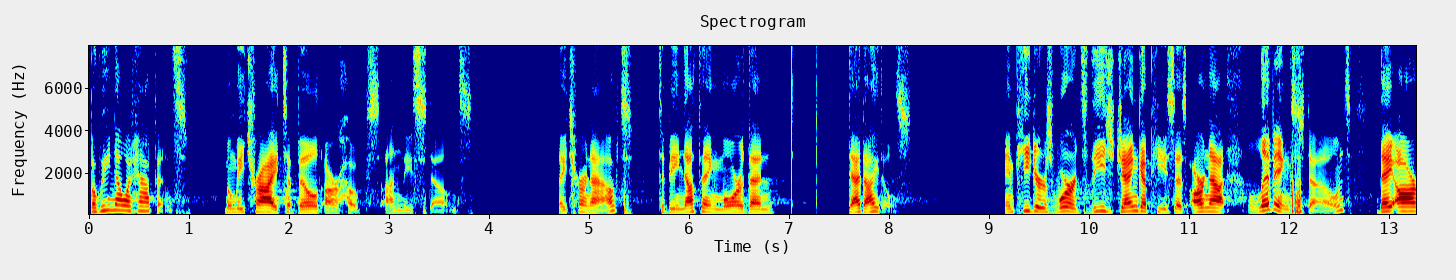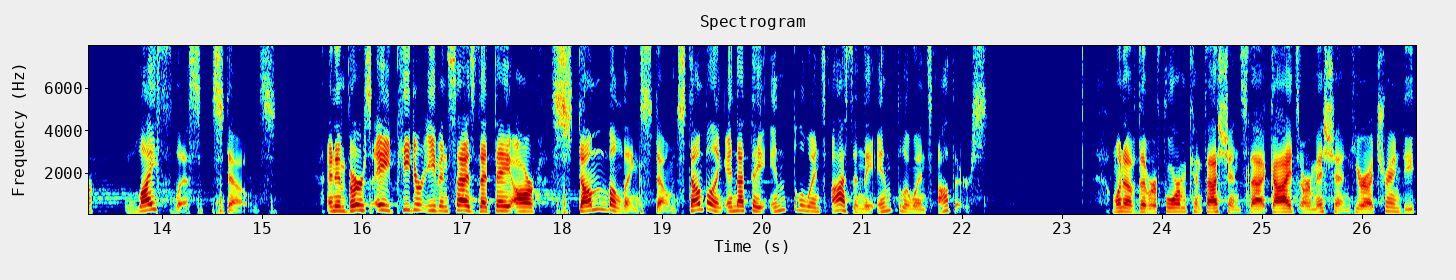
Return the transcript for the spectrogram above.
but we know what happens when we try to build our hopes on these stones. They turn out to be nothing more than dead idols. In Peter's words, these Jenga pieces are not living stones, they are lifeless stones. And in verse 8, Peter even says that they are stumbling stones, stumbling in that they influence us and they influence others. One of the Reformed confessions that guides our mission here at Trinity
